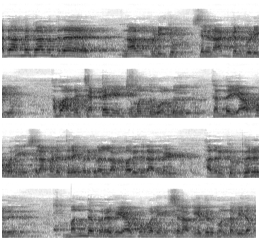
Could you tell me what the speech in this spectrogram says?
அது அந்த காலத்தில் நாள் பிடிக்கும் சில நாட்கள் பிடிக்கும். அப்போ அந்த சட்டையை சுமந்து கொண்டு தந்தை யாக்கூப் அலி இஸ்லாம் இடத்துல இவர்களெல்லாம் வருகிறார்கள். அதற்கு பிறகு வந்த பிறகு யாக்கூப் அலி இஸ்லாம் எதிர்கொண்ட விதம்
